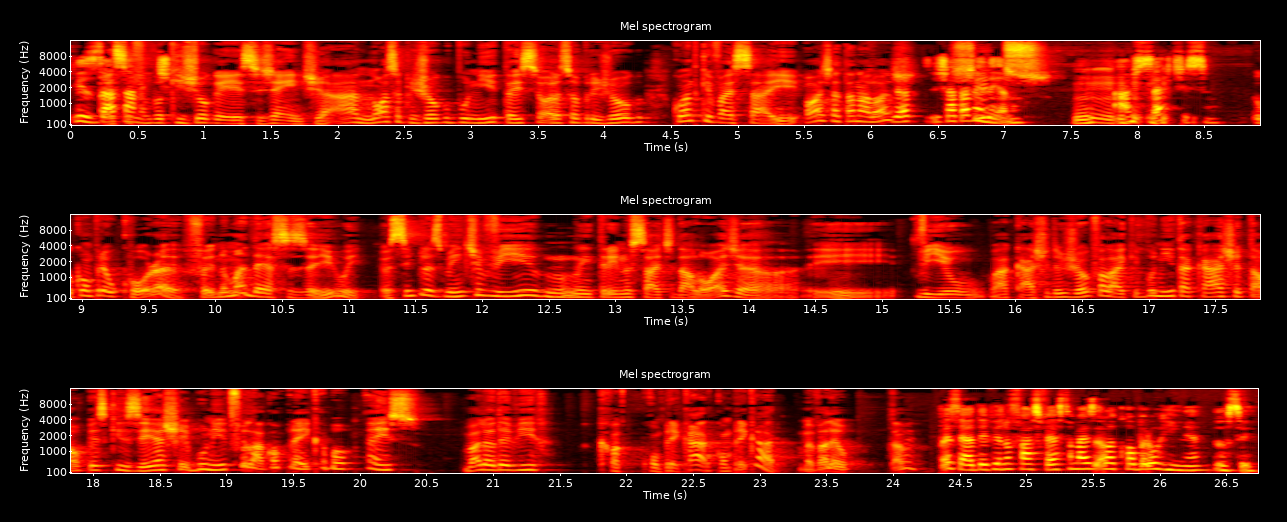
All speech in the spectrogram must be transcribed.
Aí você Exatamente. fala, que jogo é esse, gente? Ah, nossa, que jogo bonito. Aí você olha sobre o jogo. Quanto que vai sair? Ó, já tá na loja? Já- já tá Gente, vendendo. Acho certíssimo. Eu comprei o Cora, foi numa dessas aí, ui. Eu simplesmente vi, entrei no site da loja e vi a caixa do jogo, falei, ah, que bonita a caixa e tal, pesquisei, achei bonito, fui lá, comprei, acabou. É isso. Valeu, Devir. Comprei caro? Comprei caro, mas valeu. Tá bem. Pois é, a Devi não faz festa, mas ela cobra o rim, né? Eu sei.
